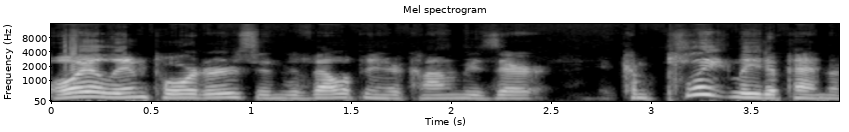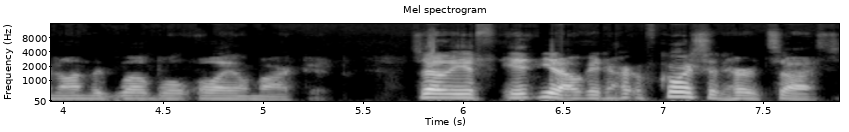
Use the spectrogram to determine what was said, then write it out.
oil importers in developing economies, they're completely dependent on the global oil market. So if it, you know, it, of course it hurts us.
